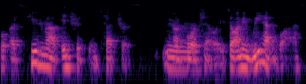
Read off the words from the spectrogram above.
of a huge amount of interest in Tetris, yeah. unfortunately. So I mean, we had a blast.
